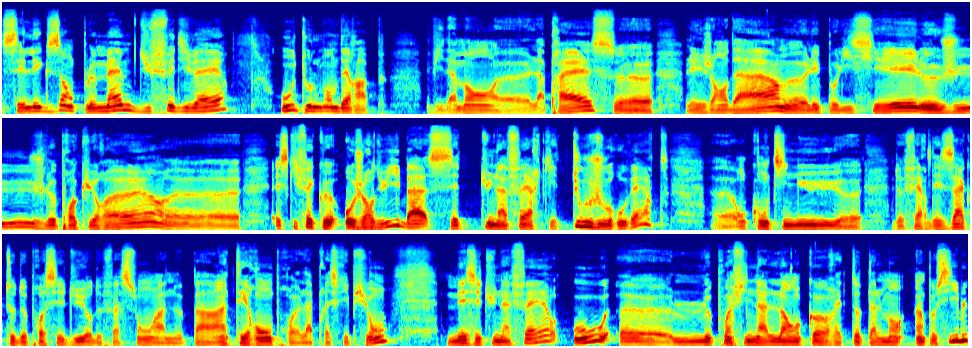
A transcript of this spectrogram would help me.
c'est l'exemple même du fait divers où tout le monde dérape évidemment euh, la presse, euh, les gendarmes, euh, les policiers, le juge, le procureur. et ce qui fait qu'aujourd'hui, bah, c'est une affaire qui est toujours ouverte. on continue de faire des actes de procédure de façon à ne pas interrompre la prescription, mais c'est une affaire où le point final, là encore, est totalement impossible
